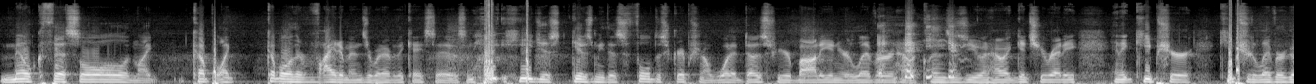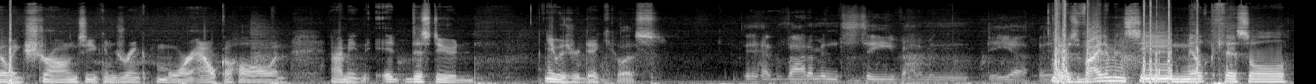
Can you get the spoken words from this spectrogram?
milk thistle and like couple like couple other vitamins or whatever the case is, and he he just gives me this full description of what it does for your body and your liver and how it cleanses you and how it gets you ready and it keeps your keeps your liver going strong so you can drink more alcohol and I mean it. This dude, it was ridiculous. It had vitamin C, vitamin D, I think. It was vitamin C, milk thistle,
